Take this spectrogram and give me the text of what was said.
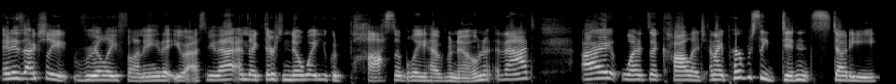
It is actually really funny that you asked me that. And like, there's no way you could possibly have known that. I went to college and I purposely didn't study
